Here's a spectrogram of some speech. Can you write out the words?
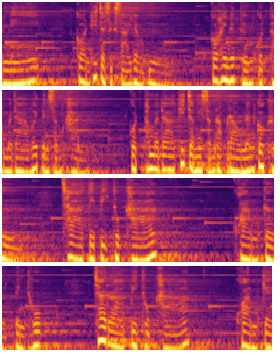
วันนี้ก่อนที่จะศึกษาอย่างอื่น ก็ให้นึกถึงกฎธรรมดาไว้เป็นสำคัญ กฎธรรมดาที่จะมีสำหรับเรานั้นก็คือ ชาติปิทุกขา ความเกิดเป็นทุกข์ ชาราปิทุกขา ความแก่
